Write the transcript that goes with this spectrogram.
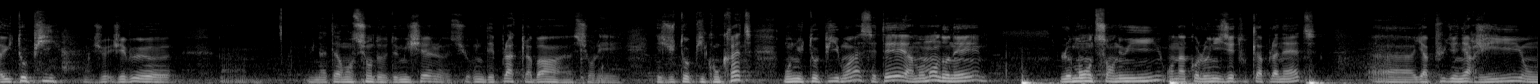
utopie. J'ai vu euh, une intervention de, Michel sur une des plaques là-bas, euh, sur les, utopies concrètes. Mon utopie, moi, c'était à un moment donné, le monde s'ennuie, on a colonisé toute la planète, il n'y a plus d'énergie, on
